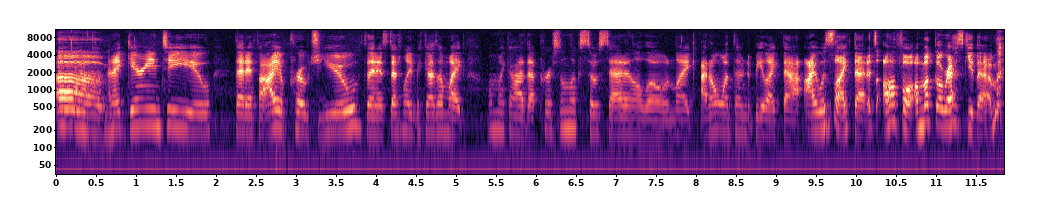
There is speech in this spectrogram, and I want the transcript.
um, And I guarantee you that if I approach you, then it's definitely because I'm like, oh my god, that person looks so sad and alone. Like, I don't want them to be like that. I was like that. It's awful. I'm gonna go rescue them.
